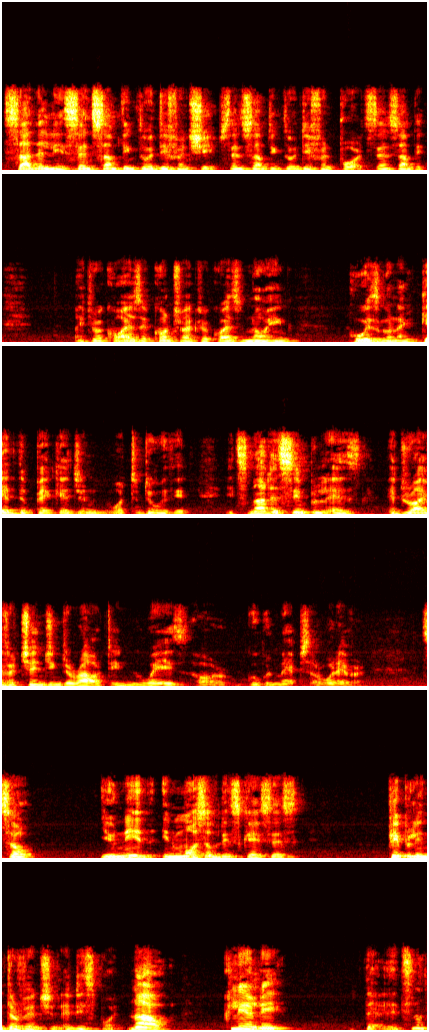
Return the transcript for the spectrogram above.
suddenly send something to a different ship send something to a different port send something. It requires a contract requires knowing who is going to get the package and what to do with it. It's not as simple as a driver changing the route in Waze or Google Maps or whatever. So you need, in most of these cases, people intervention at this point. Now, clearly, it's not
